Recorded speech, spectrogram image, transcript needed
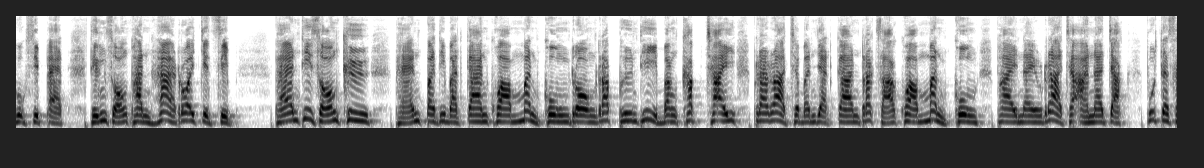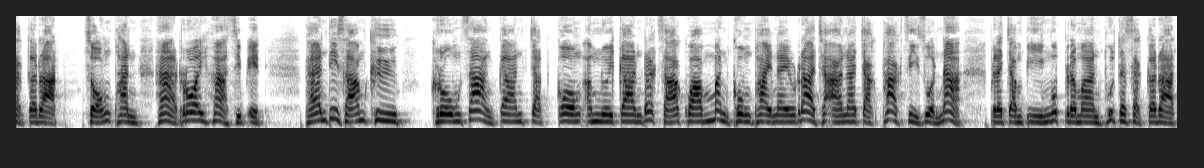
2568 ถึง 2570 แผนที่ 2 คือ แผนปฏิบัติการความมั่นคงรองรับพื้นที่บังคับใช้ พระราชบัญญัติการรักษาความมั่นคง ภายในราชอาณาจักรพุทธศักราช 2551 แผนที่ 3 คือ โครงสร้างการจัดกองอำนวยการรักษาความมั่นคงภายในราชอาณาจักรภาค 4 ส่วนหน้า ประจำปีงบประมาณพุทธศักราช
